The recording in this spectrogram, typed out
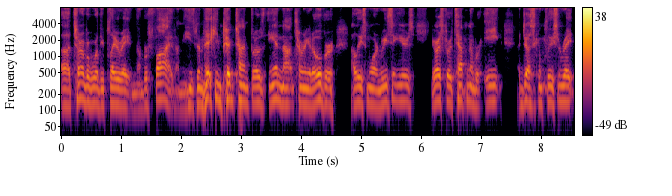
Uh, turnover worthy play rate number five. I mean, he's been making big time throws and not turning it over at least more in recent years. Yards per attempt number eight, adjusted completion rate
